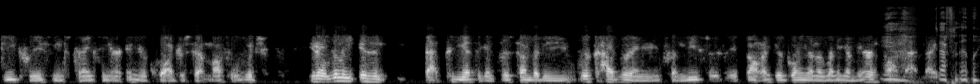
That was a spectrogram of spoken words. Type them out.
decrease in strength in your in your quadricep muscles, which you know really isn't that significant for somebody recovering from knee surgery. It's not like they're going on and running a marathon yeah, that night. Definitely.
